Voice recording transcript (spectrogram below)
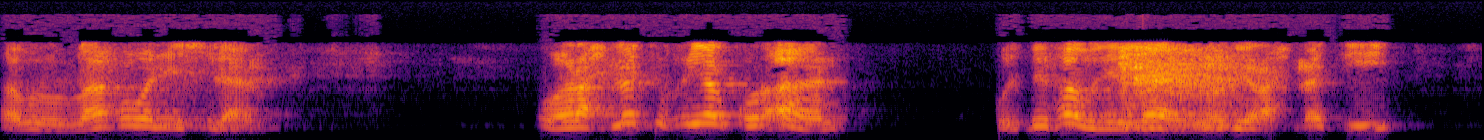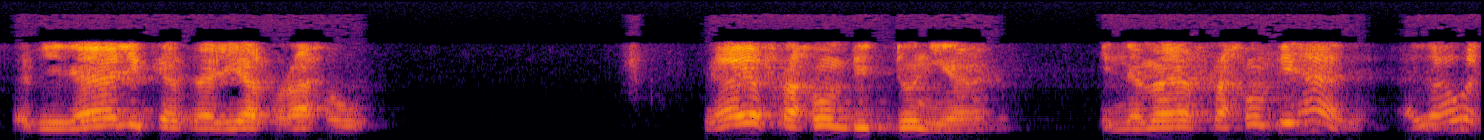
فضل الله هو الإسلام ورحمته هي القرآن. قل بفضل الله وبرحمته فبذلك فليفرحوا. لا يفرحون بالدنيا إنما يفرحون بهذا. هذا هو.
